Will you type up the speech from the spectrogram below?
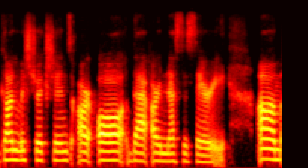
gun restrictions are all that are necessary. Um,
